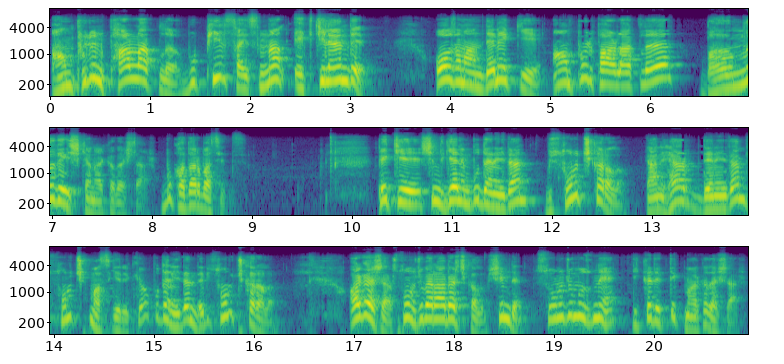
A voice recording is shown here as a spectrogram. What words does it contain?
Ampulün parlaklığı bu pil sayısından etkilendi. O zaman demek ki ampul parlaklığı bağımlı değişken arkadaşlar. Bu kadar basit. Peki şimdi gelin bu deneyden bir sonuç çıkaralım. Yani her deneyden bir sonuç çıkması gerekiyor. Bu deneyden de bir sonuç çıkaralım. Arkadaşlar sonucu beraber çıkalım. Şimdi sonucumuz ne? Dikkat ettik mi arkadaşlar?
